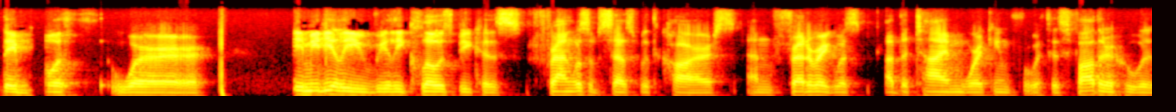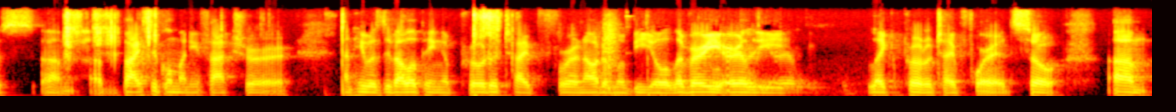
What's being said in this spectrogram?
they both were immediately really close because Frank was obsessed with cars, and Frederick was at the time working for, with his father, who was um, a bicycle manufacturer, and he was developing a prototype for an automobile, a very early like prototype for it. So um,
